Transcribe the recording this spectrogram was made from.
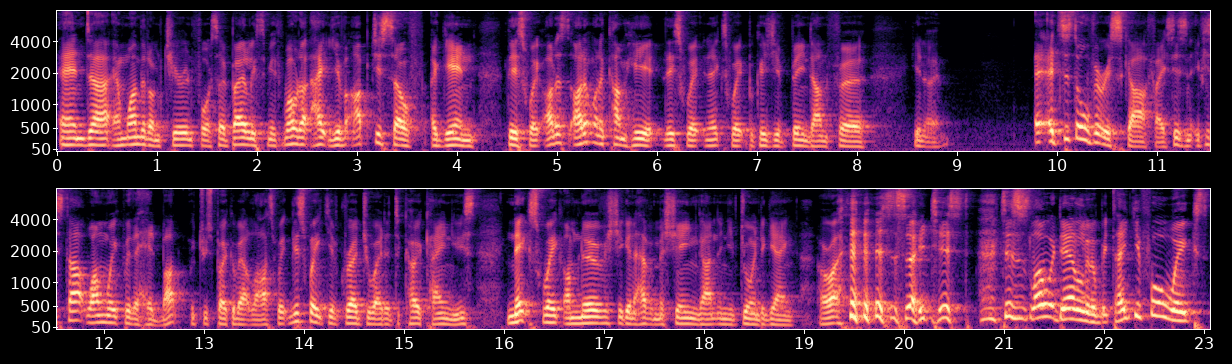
and uh, and one that I'm cheering for. So Bailey Smith, well done. Hey, you've upped yourself again this week. I just I don't want to come here this week, next week because you've been done for, you know. It's just all very Scarface, isn't it? If you start one week with a headbutt, which we spoke about last week, this week you've graduated to cocaine use. Next week, I'm nervous you're going to have a machine gun and you've joined a gang. All right, so just just slow it down a little bit. Take your four weeks,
